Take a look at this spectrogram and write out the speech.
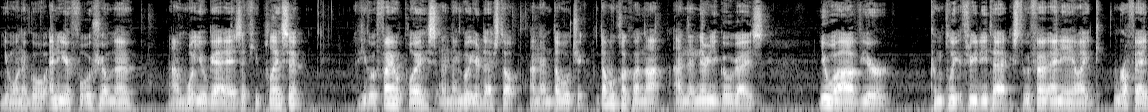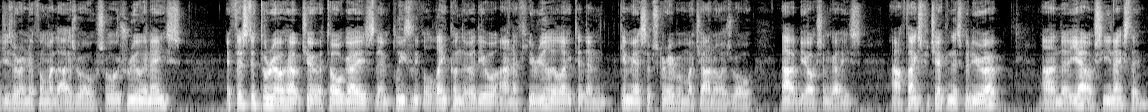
you want to go into your Photoshop now and what you'll get is if you place it if you go file place and then go to your desktop and then double check, double click on that and then there you go guys. You will have your complete 3D text without any like rough edges or anything like that as well. So it's really nice. If this tutorial helped you out at all guys then please leave a like on the video and if you really liked it then give me a subscribe on my channel as well that would be awesome, guys. Uh, thanks for checking this video out, and uh, yeah, I'll see you next time.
